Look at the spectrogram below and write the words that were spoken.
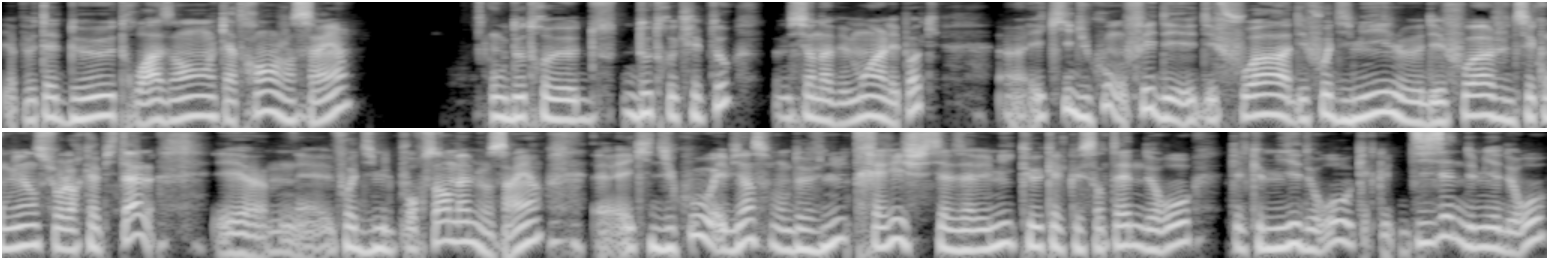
il y a peut-être deux, trois ans, quatre ans, j'en sais rien ou d'autres d'autres cryptos, même si on avait moins à l'époque, euh, et qui du coup ont fait des, des fois des fois 10 000, des fois je ne sais combien sur leur capital, et euh, fois 10 000% même, j'en sais rien, euh, et qui du coup eh bien sont devenus très riches. Si elles avaient mis que quelques centaines d'euros, quelques milliers d'euros, quelques dizaines de milliers d'euros,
